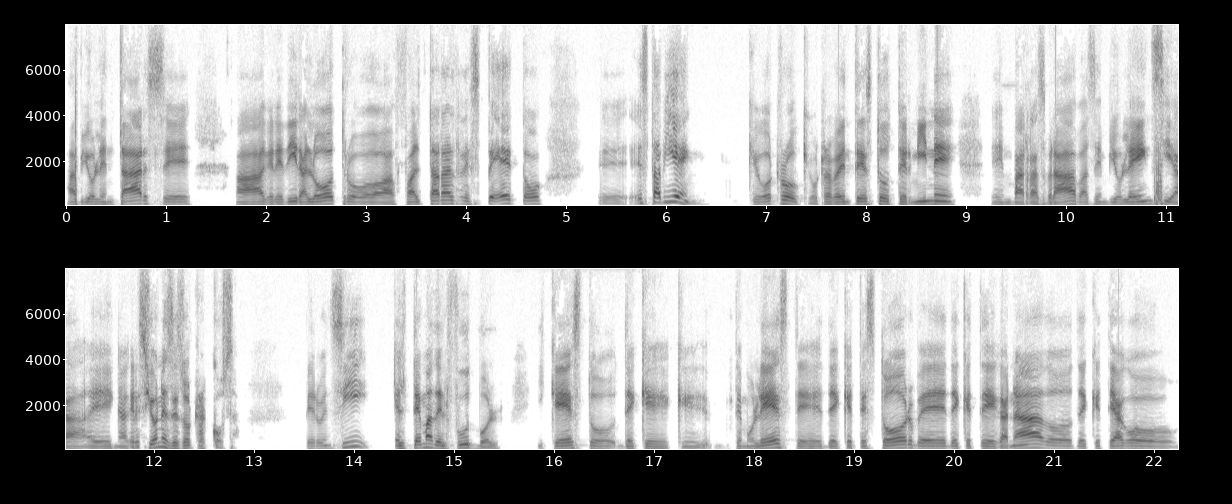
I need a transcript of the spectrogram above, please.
a violentarse, a agredir al otro, a faltar al respeto, eh, está bien que otro, que otra vez esto termine en barras bravas, en violencia, en agresiones, es otra cosa. Pero en sí, el tema del fútbol y que esto de que, te moleste, de que te estorbe, de que te he ganado, de que te hago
